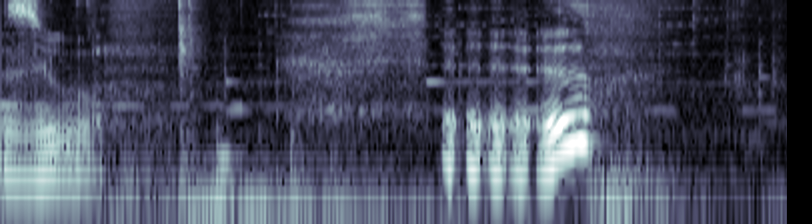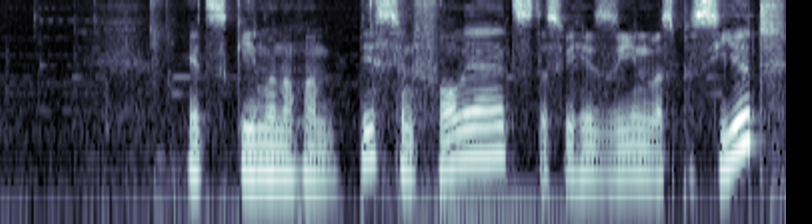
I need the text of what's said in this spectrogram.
So. Äh, äh, äh, Jetzt gehen wir noch mal ein bisschen vorwärts, dass wir hier sehen, was passiert.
